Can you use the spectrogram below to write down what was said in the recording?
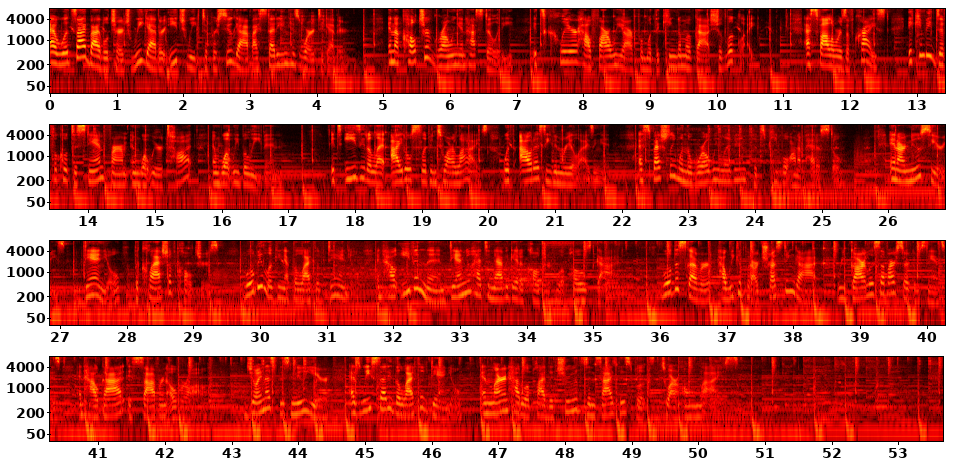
At Woodside Bible Church, we gather each week to pursue God by studying His Word together. In a culture growing in hostility, it's clear how far we are from what the kingdom of God should look like. As followers of Christ, it can be difficult to stand firm in what we are taught and what we believe in. It's easy to let idols slip into our lives without us even realizing it, especially when the world we live in puts people on a pedestal. In our new series, Daniel, The Clash of Cultures, we'll be looking at the life of Daniel and how even then Daniel had to navigate a culture who opposed God. We'll discover how we can put our trust in God regardless of our circumstances and how God is sovereign over all. Join us this new year as we study the life of Daniel and learn how to apply the truths inside this book to our own lives.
